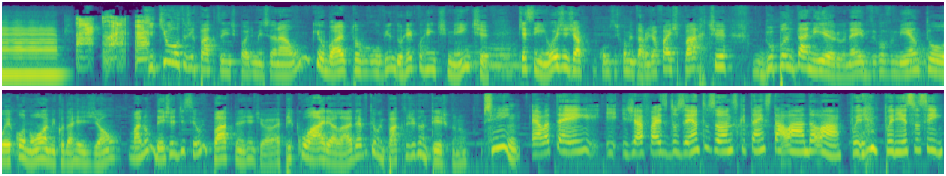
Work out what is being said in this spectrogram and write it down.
Que, que outros impactos a gente pode mencionar? Um que eu estou ouvindo recorrentemente, que assim, hoje já, como vocês comentaram, já faz parte do pantaneiro, né? E do desenvolvimento econômico da região, mas não deixa de ser um impacto, né, gente? A pecuária lá deve ter um impacto gigantesco, não? Sim, ela tem e já faz 200 anos que está instalada lá. Por, por isso, assim,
